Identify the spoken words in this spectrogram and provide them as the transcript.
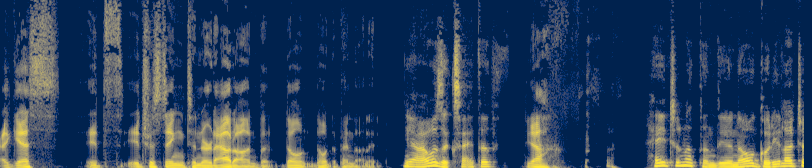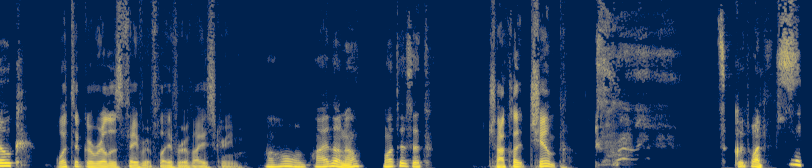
I guess it's interesting to nerd out on, but don't don't depend on it. Yeah, I was excited. Yeah. Hey, Jonathan, do you know a gorilla joke? What's a gorilla's favorite flavor of ice cream? Oh, I don't know. What is it? Chocolate chimp. It's a good one.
